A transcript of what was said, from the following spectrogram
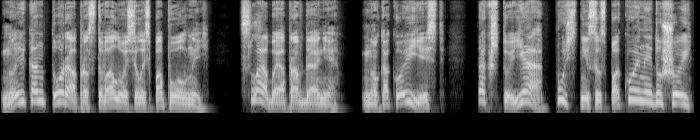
но и контора опростоволосилась по полной. Слабое оправдание, но какое есть. Так что я, пусть не со спокойной душой,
